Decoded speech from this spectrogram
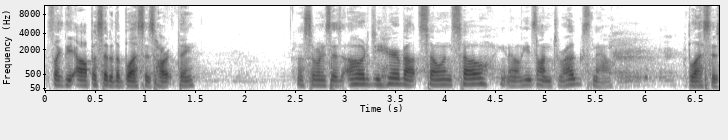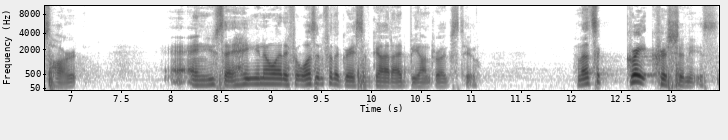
It's like the opposite of the bless his heart thing. So somebody says, Oh, did you hear about so and so? You know, he's on drugs now. Bless his heart. And you say, Hey, you know what? If it wasn't for the grace of God, I'd be on drugs too. And that's a great Christianese.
